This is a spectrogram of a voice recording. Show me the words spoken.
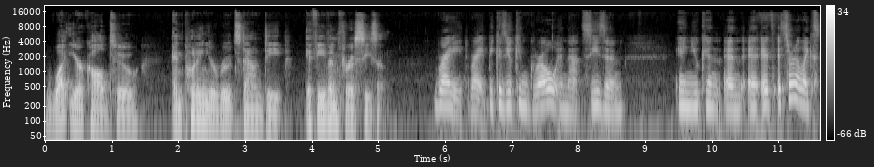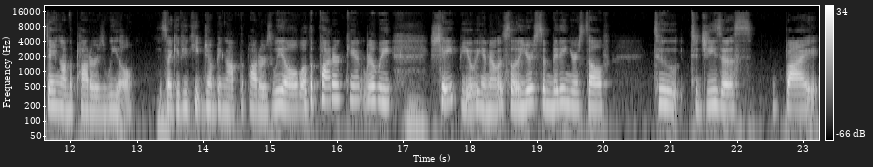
what you're called to and putting your roots down deep, if even for a season. Right, right. Because you can grow in that season and you can and it's it's sort of like staying on the potter's wheel. It's like if you keep jumping off the potter's wheel, well the potter can't really shape you, you know. So you're submitting yourself to to Jesus by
